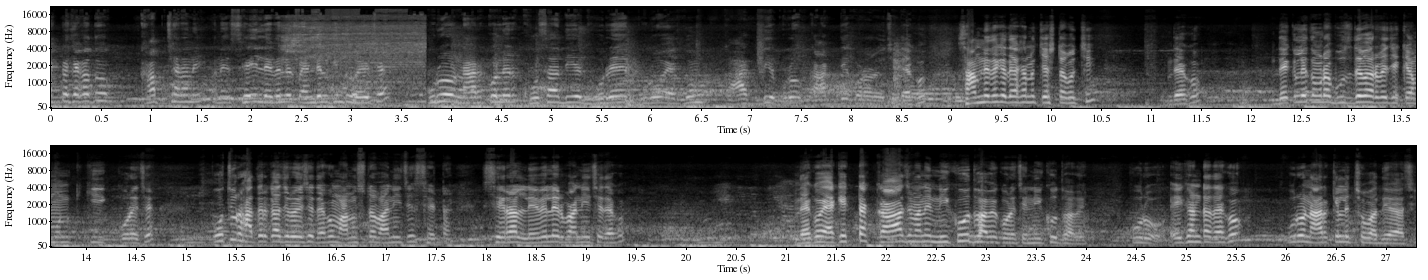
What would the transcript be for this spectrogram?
একটা জায়গা তো খাপ ছাড়া নেই মানে সেই লেভেলের প্যান্ডেল কিন্তু হয়েছে। পুরো নারকলের খোসা দিয়ে ধরে পুরো একদম কাঠ দিয়ে, পুরো কাঠ দিয়ে করা রয়েছে, দেখো। সামনে থেকে দেখানোর চেষ্টা করছি। দেখো, দেখলে তোমরা বুঝতে পারবে যে কেমন কি করেছে। প্রচুর হাতের কাজ রয়েছে, দেখো মানুষটা বানিয়েছে, সেটা সেরা লেভেলের বানিয়েছে, দেখো। দেখো এক একটা কাজ মানে নিখুঁতভাবে করেছে, নিখুঁতভাবে। পুরো, এইখানটা দেখো, পুরো নারকেলের ছোবা দেওয়া আছে।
